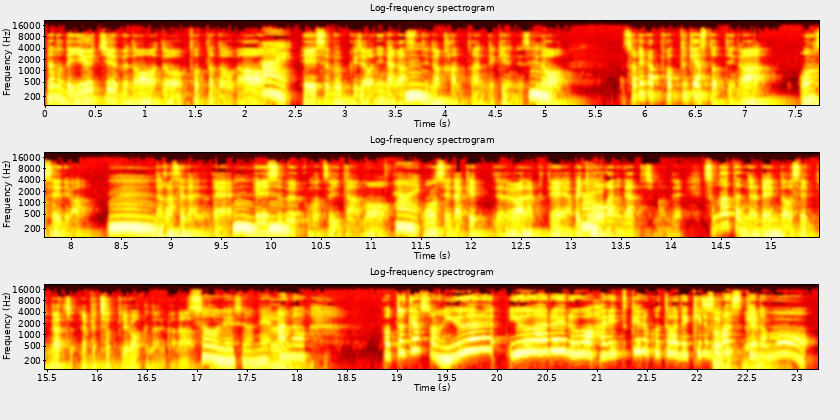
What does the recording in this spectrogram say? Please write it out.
なので YouTube の動撮った動画をはい Facebook 上に流すっていうのは簡単にできるんですけど、それがポッドキャストっていうのは音声ではうん。流せないので、うん Facebook も Twitter もはい音声だけではなくて、やっぱり動画になってしまうんで、そのあたりの連動性っていうのはちょやっぱりちょっと弱くなるかなと。そうですよね。うんあの、ポッドキャストの URL, URL を貼り付けることはできますけども、うん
